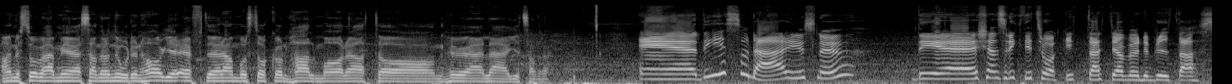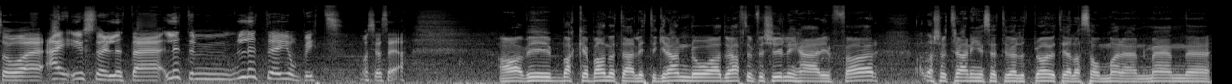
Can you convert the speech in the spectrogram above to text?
Ja, nu står vi här med Sandra Nordenhager efter Ramboll Stockholm halvmaraton. Hur är läget Sandra? Eh, det är sådär just nu. Det känns riktigt tråkigt att jag behövde bryta så eh, eh, just nu är det lite, lite, lite jobbigt måste jag säga. Ja, vi backar bandet där lite grann då. Du har haft en förkylning här inför. Annars har träningen sett väldigt bra ut hela sommaren men eh,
